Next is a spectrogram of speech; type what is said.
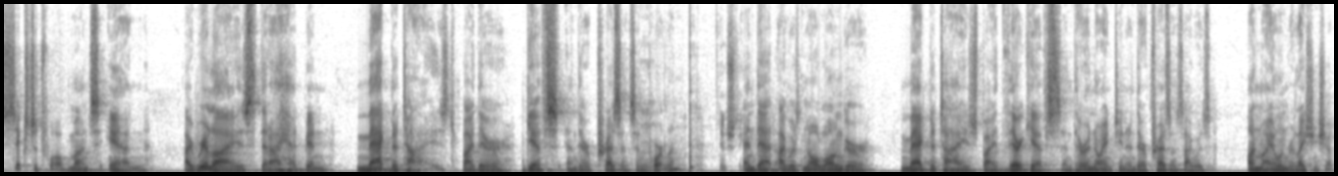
six to 12 months in, I realized that I had been magnetized by their gifts and their presence in hmm. Portland, interesting and that I was no longer magnetized by their gifts and their anointing and their presence. I was on my own relationship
